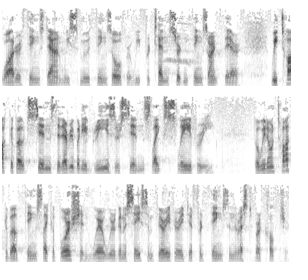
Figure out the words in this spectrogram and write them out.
water things down. We smooth things over. We pretend certain things aren't there. We talk about sins that everybody agrees are sins, like slavery, but we don't talk about things like abortion, where we're going to say some very, very different things than the rest of our culture.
